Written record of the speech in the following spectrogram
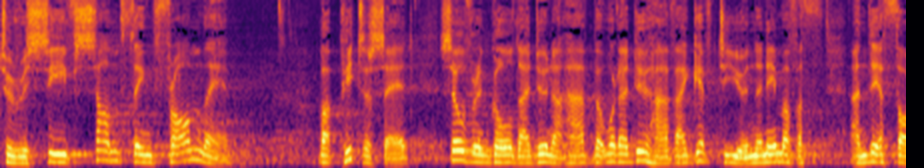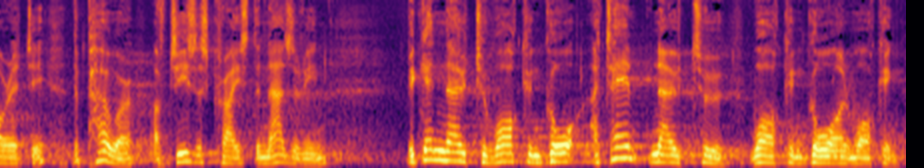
to receive something from them. But Peter said, Silver and gold I do not have, but what I do have I give to you in the name of and the authority, the power of Jesus Christ the Nazarene. Begin now to walk and go. Attempt now to walk and go on walking.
